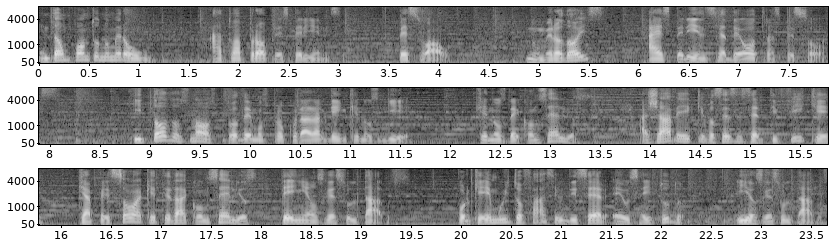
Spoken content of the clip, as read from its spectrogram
Então, ponto número 1: um, a tua própria experiência pessoal. Número 2: a experiência de outras pessoas. E todos nós podemos procurar alguém que nos guie, que nos dê conselhos. A chave é que você se certifique que a pessoa que te dá conselhos tenha os resultados. Porque é muito fácil dizer eu sei tudo. E os resultados?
